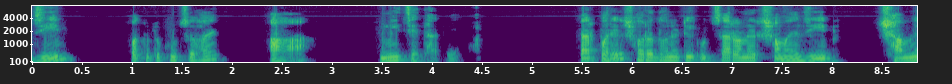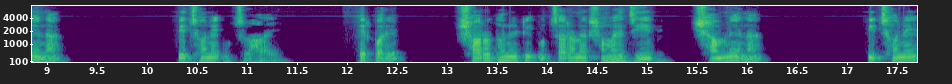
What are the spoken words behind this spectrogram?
জীব কতটুকু উঁচু হয়? আ, নিচে থাকে। তারপরে স্বরধ্বনিটি উচ্চারণের সময় জীব সামনে না পেছনে উঁচু হয়? এরপরে স্বরধ্বনিটি উচ্চারণের সময় জীব সামনে না পিছনে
